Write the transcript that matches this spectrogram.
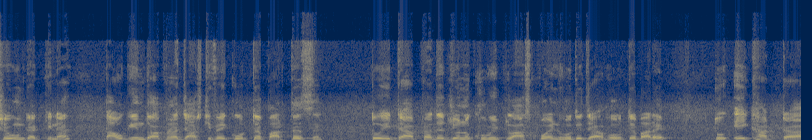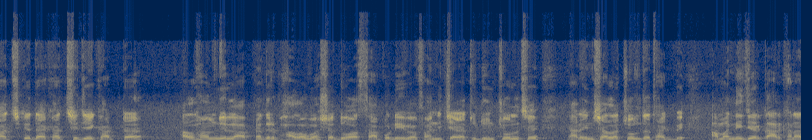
সেগুন কার্ড কিনা, তাও কিন্তু আপনারা জাস্টিফাই করতে পারতেছেন। তো এটা আপনাদের জন্য খুবই প্লাস পয়েন্ট হতে যা, হতে পারে। তো এই খাটটা আজকে দেখাচ্ছি যে খাটটা আলহামদুলিল্লাহ আপনাদের ভালোবাসা, দোয়া সাপোর্ট এইভাবে ফার্নিচার এতদিন চলছে আর ইনশাল্লাহ চলতে থাকবে। আমার নিজের কারখানা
